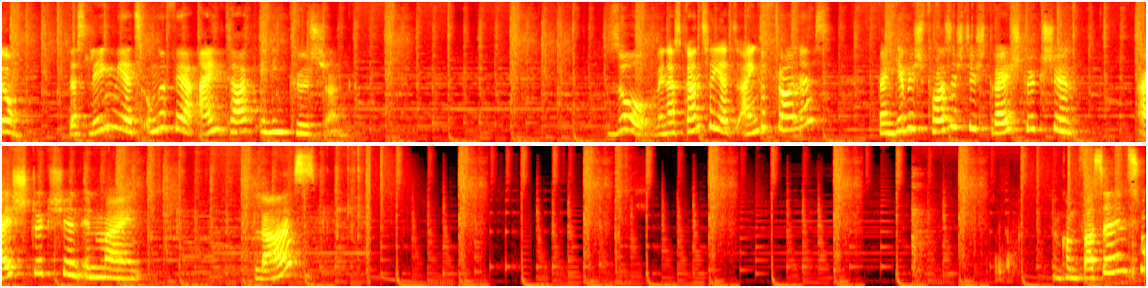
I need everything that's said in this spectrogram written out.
So, das legen wir jetzt ungefähr einen Tag in den Kühlschrank. So, wenn das Ganze jetzt eingefroren ist, dann gebe ich vorsichtig drei Stückchen Eisstückchen in mein Glas. Dann kommt Wasser hinzu.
